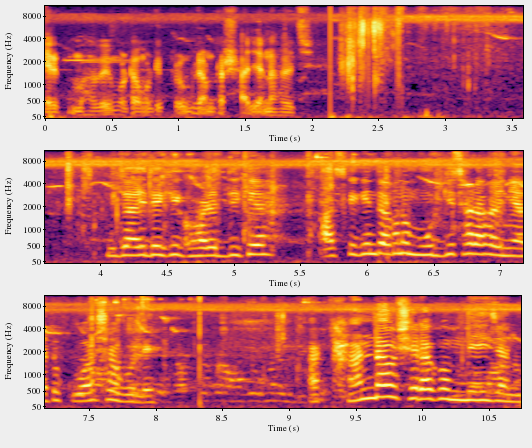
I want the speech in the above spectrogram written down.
এরকমভাবে মোটামুটি প্রোগ্রামটা সাজানো হয়েছে। যাই দেখি ঘরের দিকে। আজকে কিন্তু এখনও মুরগি ছাড়া হয়নি, এত কুয়াশা বলে। আর ঠান্ডাও সেরকম নেই জানো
